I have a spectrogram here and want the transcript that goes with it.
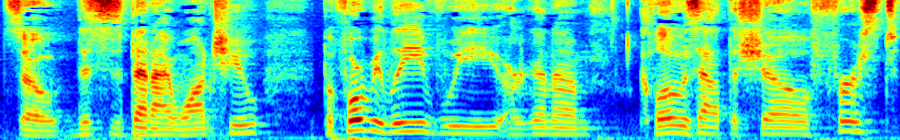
so this has been I Want You. Before we leave, we are gonna close out the show. First,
